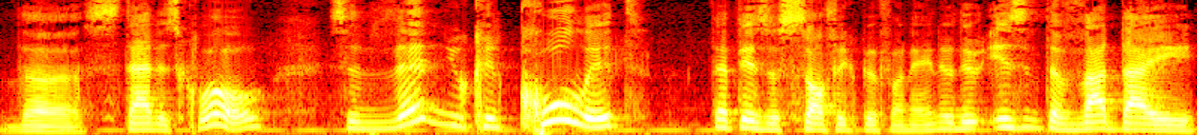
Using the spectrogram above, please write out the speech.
the status quo, so then you could call it that there's a suffix befonenu. There isn't a vadai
